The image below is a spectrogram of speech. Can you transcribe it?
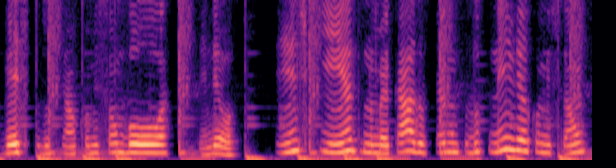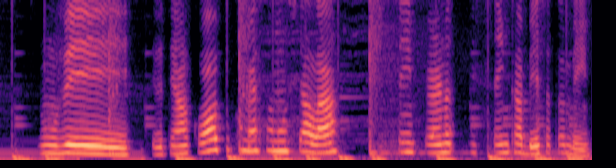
ver se o produto tem uma comissão boa, entendeu? Tem gente que entra no mercado, pega um produto, nem vê a comissão, não vê se ele tem uma cópia e começa a anunciar lá sem perna e sem cabeça também.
